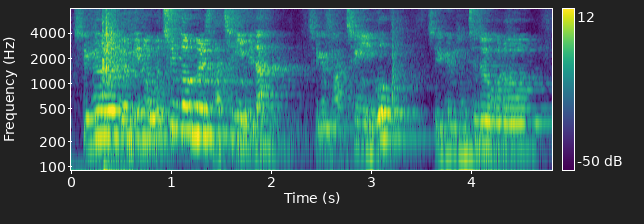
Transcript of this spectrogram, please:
지금 여기는 5층 건물 4층입니다. 지금 4층이고 지금 전체적으로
